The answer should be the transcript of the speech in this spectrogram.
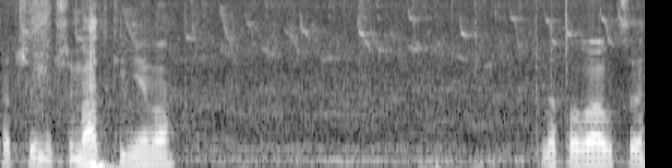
Patrzymy czy matki nie ma na powałce.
